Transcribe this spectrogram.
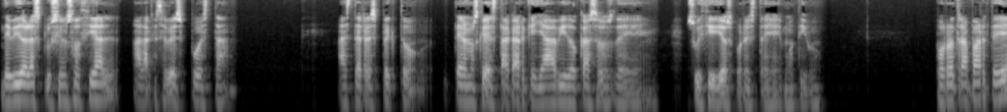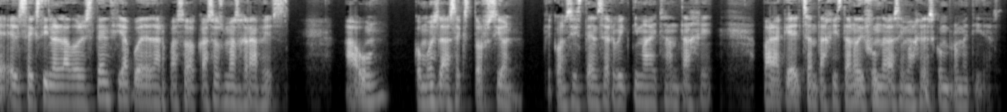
Debido a la exclusión social a la que se ve expuesta a este respecto, tenemos que destacar que ya ha habido casos de suicidios por este motivo. Por otra parte, el sexting en la adolescencia puede dar paso a casos más graves, aún como es la sextorsión, que consiste en ser víctima de chantaje para que el chantajista no difunda las imágenes comprometidas.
